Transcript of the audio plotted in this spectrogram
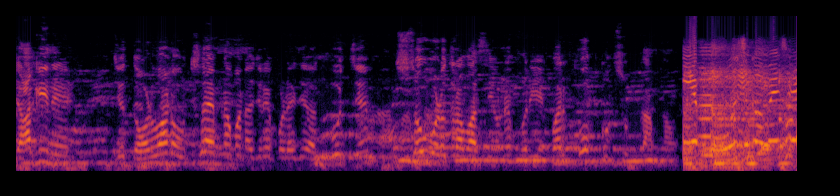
જાગીને જે દોડવાનો ઉત્સાહ એમનામાં નજરે પડે છે અદ્ભુત છે સૌ વડોદરાવાસીઓને ફરી એકવાર ખૂબ ખૂબ શુભકામનાઓ એ બહુ જ ગમે છે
